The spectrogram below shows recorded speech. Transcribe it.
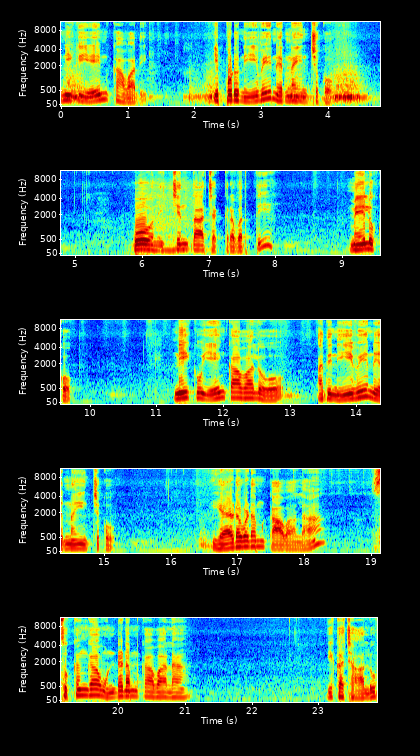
నీకు ఏం కావాలి? ఇప్పుడు నీవే నిర్ణయించుకో. ఓ నిశ్చింత చక్రవర్తి మేలుకో. నీకు ఏం కావాలో అది నీవే నిర్ణయించుకో. ఏడవడం కావాలా? సుఖంగా ఉండడం కావాలా? ఇక చాలు.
